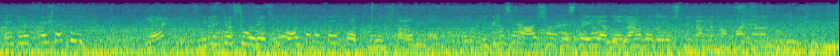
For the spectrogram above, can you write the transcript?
Então tem que fechar tudo. Né? Tem pessoas pode, então não tem hipótese de. O que você acha a respeito do lado do hospital de campanha da Covid?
